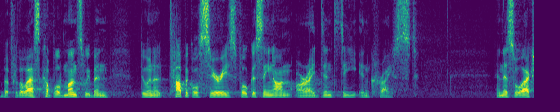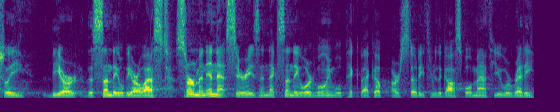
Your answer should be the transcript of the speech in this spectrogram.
but for the last couple of months, we've been doing a topical series focusing on our identity in Christ. And this will actually be our, this Sunday will be our last sermon in that series. And next Sunday, Lord willing, we'll pick back up our study through the Gospel of Matthew. We're ready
